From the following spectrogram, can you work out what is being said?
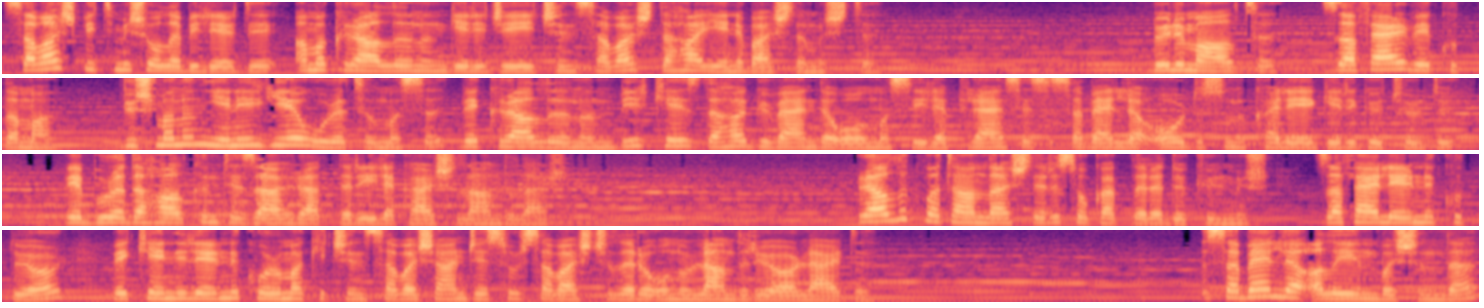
Savaş bitmiş olabilirdi ama krallığının geleceği için savaş daha yeni başlamıştı. Bölüm 6 Zafer ve Kutlama Düşmanın yenilgiye uğratılması ve krallığının bir kez daha güvende olmasıyla Prenses Isabella ordusunu kaleye geri götürdü ve burada halkın tezahüratlarıyla karşılandılar. Krallık vatandaşları sokaklara dökülmüş, zaferlerini kutluyor ve kendilerini korumak için savaşan cesur savaşçıları onurlandırıyorlardı. Isabella alayın başında,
